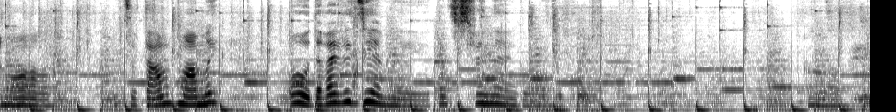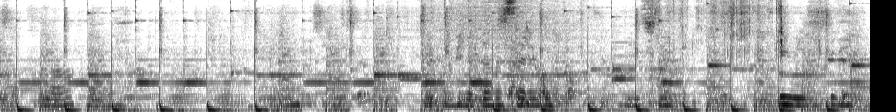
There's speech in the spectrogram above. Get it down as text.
О, це там, мами? О, давай wyjdziemy, tam coś fajnego. O, no, fajnie. Wygląda середньовічне приміщення.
